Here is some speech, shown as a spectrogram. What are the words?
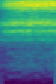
Shh.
